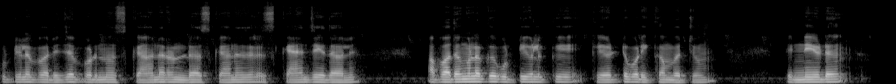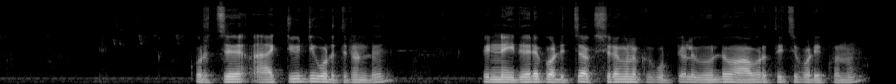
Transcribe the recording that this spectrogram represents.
കുട്ടികളെ പരിചയപ്പെടുന്ന സ്കാനറുണ്ട് സ്കാനർ സ്കാൻ ചെയ്താൽ ആ പദങ്ങളൊക്കെ കുട്ടികൾക്ക് കേട്ട് പഠിക്കാൻ പറ്റും. പിന്നീട് കുറച്ച് ആക്ടിവിറ്റി കൊടുത്തിട്ടുണ്ട്. പിന്നെ ഇതുവരെ പഠിച്ച അക്ഷരങ്ങളൊക്കെ കുട്ടികൾ വീണ്ടും ആവർത്തിച്ച് പഠിക്കുന്നു.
